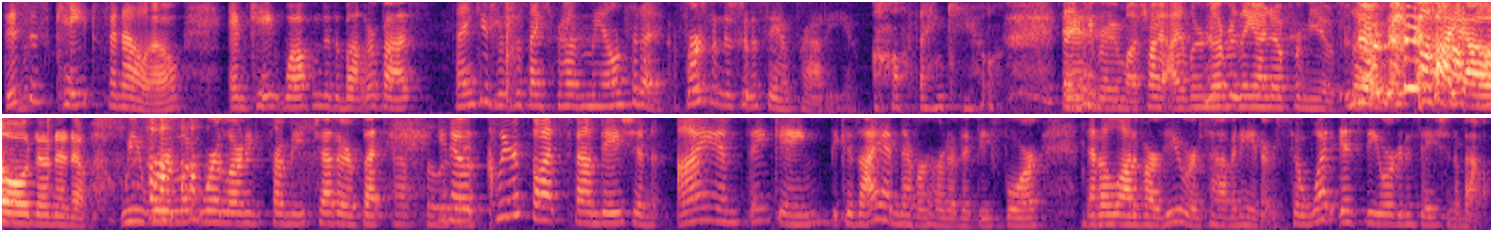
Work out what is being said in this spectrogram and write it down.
This mm-hmm. is Kate Finello. And Kate, welcome to the Butler Buzz. Thank you, Trisha. Thanks for having me on today. First, I'm just going to say I'm proud of you. Oh, thank you. Thank you very much. I, I learned everything I know from you. So. No, no, I, oh, no, no, no. We we're, we're learning from each other. But Absolutely. you know, Clear Thoughts Foundation. I am thinking because I had never heard of it before that a mm-hmm. lot of our viewers haven't either. So, what is the organization about?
